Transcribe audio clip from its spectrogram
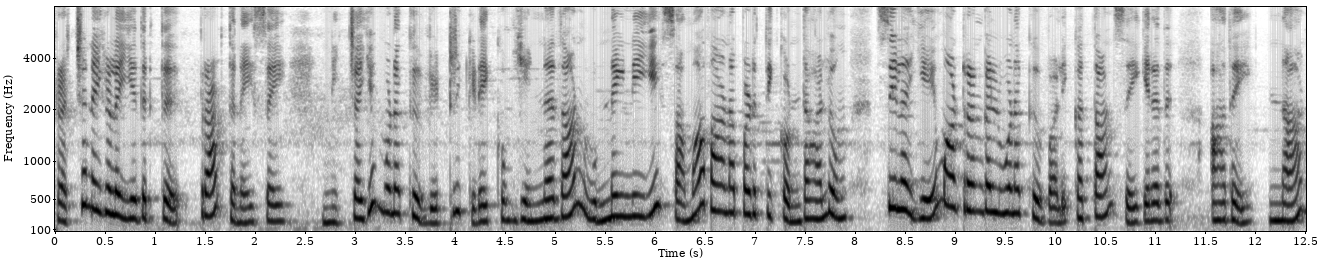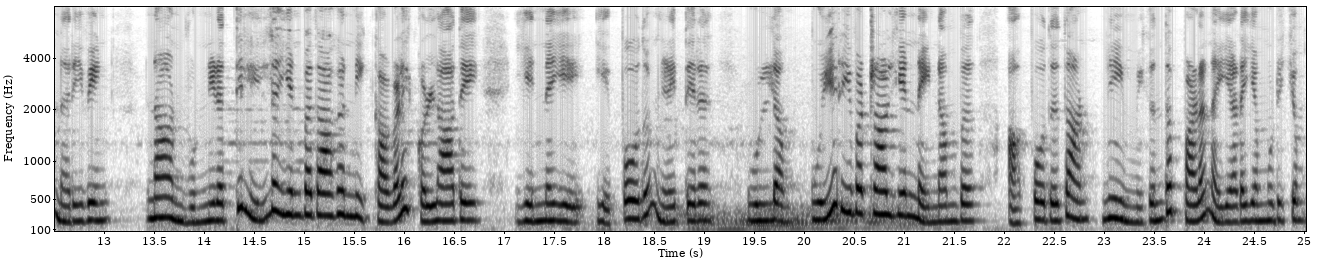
பிரச்சனைகளை எதிர்த்து பிரார்த்தனை செய். நிச்சயம் உனக்கு வெற்றி கிடைக்கும். என்னதான் உன்னை நீயே சமாதானப்படுத்தி கொண்டாலும் சில ஏமாற்றங்கள் உனக்கு வலிக்கத்தான் செய்கிறது. அதை நான் அறிவேன். நான் உன்னிடத்தில் இல்லை என்பதாக நீ கவலை கொள்ளாதே. என்னையே எப்போதும் நினைத்திரு. உள்ளம் உயிர் இவற்றால் என்னை நம்பு. அப்போதுதான் நீ மிகுந்த பலனை அடைய முடியும்.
